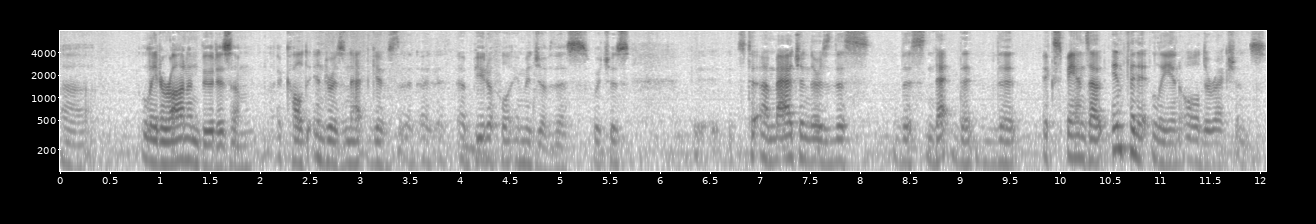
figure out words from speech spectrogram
uh, later on in Buddhism, uh, called Indra's net, gives a, a, a, beautiful image of this, which is it's to imagine there's this this net that, that expands out infinitely in all directions.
